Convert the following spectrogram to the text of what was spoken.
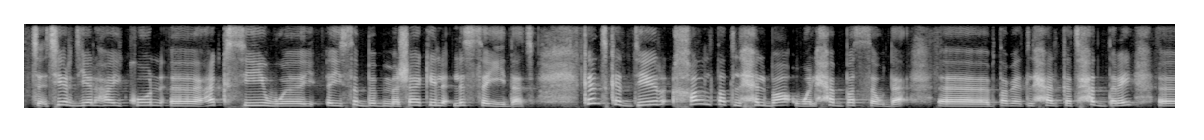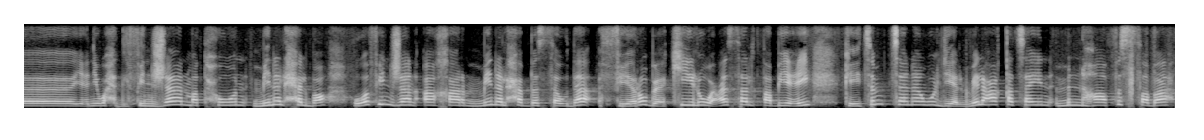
التأثير ديالها يكون آه، عكسي ويسبب مشاكل للسيدات. كانت كدير خلطة الحلبة والحبة السوداء. آه، بطبيعة الحال كتحضري آه، يعني واحد الفنجان مطحون من الحلبة وفنجان آخر من الحبة السوداء في ربع كيلو عسل طبيعي. كيتم التناول ديال ملعقتين منها في الصباح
